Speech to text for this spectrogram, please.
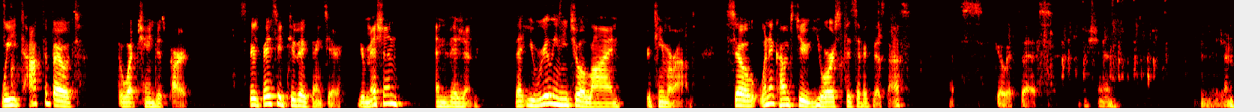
we talked about the what changes part. So there's basically two big things here your mission and vision that you really need to align your team around. So when it comes to your specific business, let's go with this mission vision.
